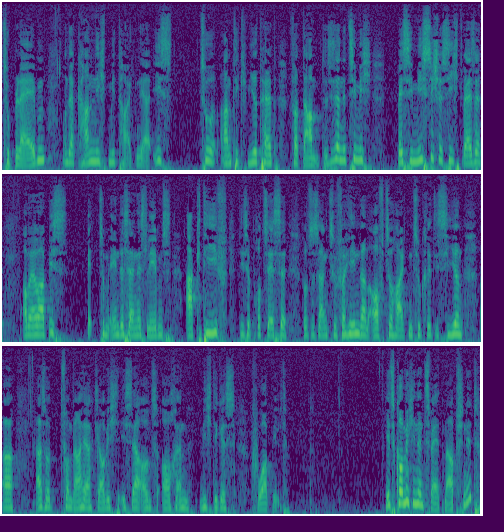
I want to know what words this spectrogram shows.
zu bleiben und er kann nicht mithalten. Er ist zur Antiquiertheit verdammt. Das ist eine ziemlich pessimistische Sichtweise, aber er war bis zum Ende seines Lebens aktiv, diese Prozesse sozusagen zu verhindern, aufzuhalten, zu kritisieren. Äh, also von daher, glaube ich, ist er uns auch ein wichtiges Vorbild. Jetzt komme ich in den zweiten Abschnitt,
